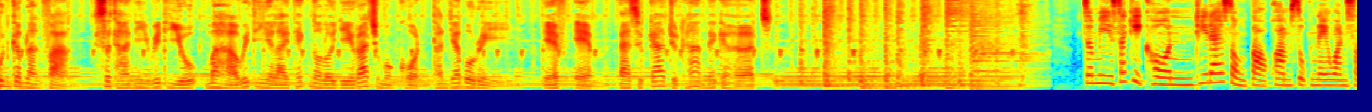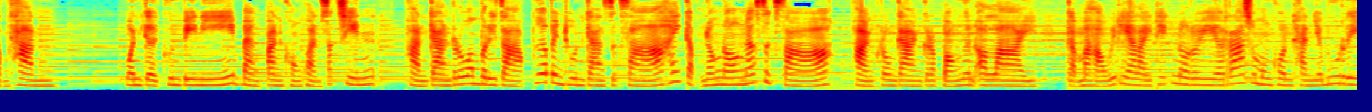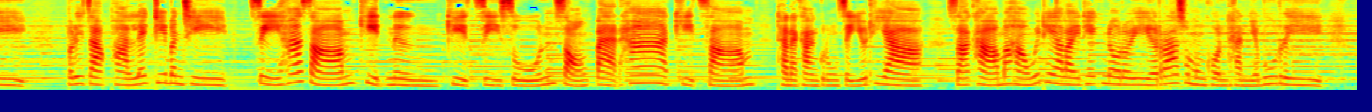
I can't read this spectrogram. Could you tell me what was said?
คุณกำลังฟัง สถานีวิทยุ มหาวิทยาลัยเทคโนโลยีราชมงคลธัญบุรี FM 89.5 MHz จะมีสักกี่คนที่ได้ส่งต่อความสุขในวันสำคัญ วันเกิดคุณปีนี้แบ่งปันของขวัญสักชิ้น ผ่านการร่วมบริจาคเพื่อเป็นทุนการศึกษาให้กับน้องๆนนักศึกษา ผ่านโครงการกระป๋องเงินออนไลน์ กับมหาวิทยาลัยเทคโนโลยีราชมงคลธัญบุรี บริจาคผ่านเลขที่บัญชี 453ขีด1ขีด40285ขีด3ธนาคารกรุงศรีอยุธยา สาขามหาวิทยาลัยเทคโนโลยี ราชมงคลธัญบุรี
